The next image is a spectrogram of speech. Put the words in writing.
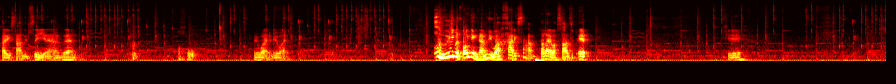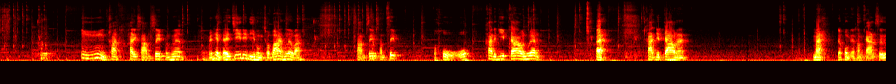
คาริสามสิบสี่นะเพื่อน โอ้โห ไม่ไหวไม่ไหวเอ้ยมันต้องอย่างนั้นดิวะคาริสามเท่าไหร่วะสามสิบเอ็ดโอเค อืมคาคาริสามสิบเพื่อนผมไม่เห็นได้จี้ดีๆของชาวบ้านเขาเลยวะสามสิบสามสิบโอ้โหขาดยี่สิบเก้าเพื่อนไปขาดยี่สิบเก้านะมาเดี๋ยวผมจะทำการซื้อ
